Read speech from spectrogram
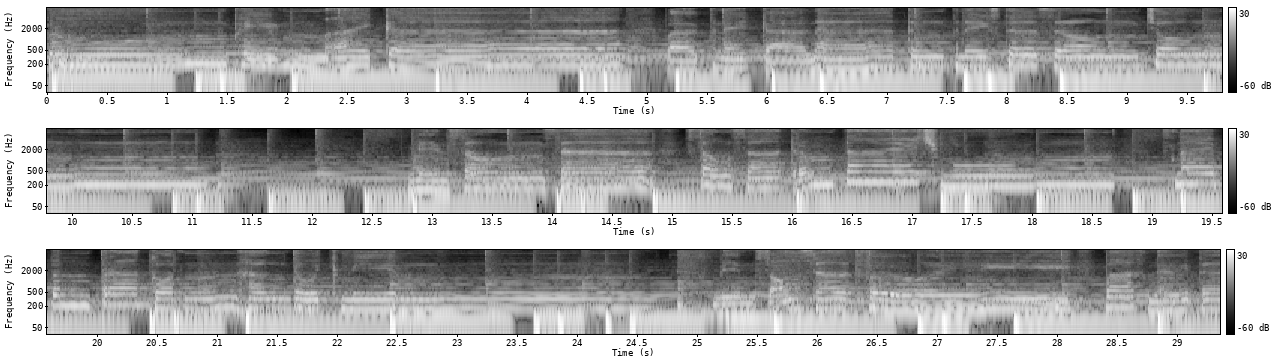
ព្រោះភាពឯកាបើកភ្នែកកាលណាទាំងភ្នែកស្ទើរស្រងចុង សង្សារសង្សារត្រឹមតែឈ្មោះស្នេហ៍ពិនប្រាកដហឹងដូចគ្មានមានសង្សារធ្វើអ្វីបើនៅតែ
